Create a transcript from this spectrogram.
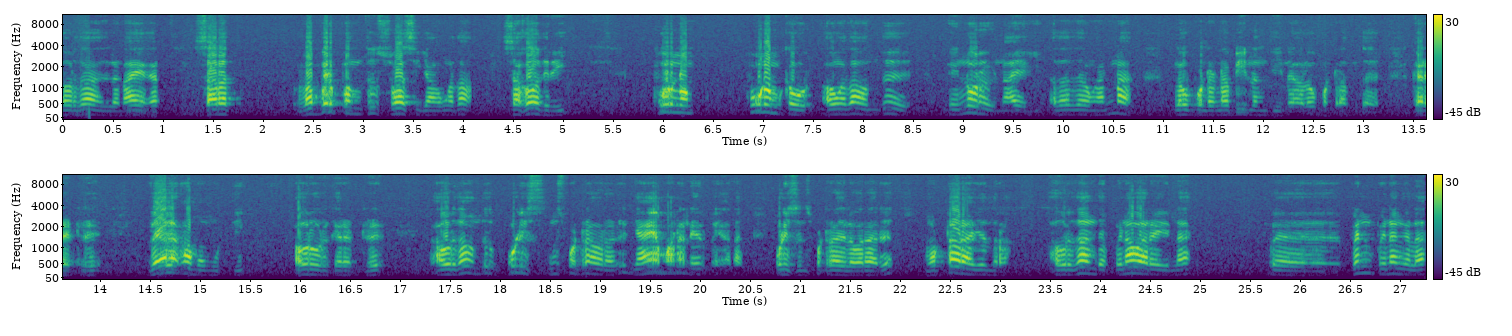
அவர் தான் இதில் நாயகர். சரத் சுவாசிகா அவங்க தான் சகோதரி பூர்ணம் பூனம் கவுர். அவங்க தான் வந்து இன்னொரு நாயகி. அதாவது அவங்க அண்ணா லவ் பண்ணுற நபி நந்தி லவ் பண்ணுற அந்த கேரக்டரு வேலராமமூர்த்தி அவர் ஒரு கேரக்டரு அவர் தான் வந்து போலீஸ் இன்ஸ்பெக்டராக வராரு. நியாயமான நேர்மையான போலீஸ் இன்ஸ்பெக்டராக இதில் வராரு. மொட்டா ராஜேந்திரா அவர் தான் இந்த பிணவரையில் பெண் பிணங்களை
